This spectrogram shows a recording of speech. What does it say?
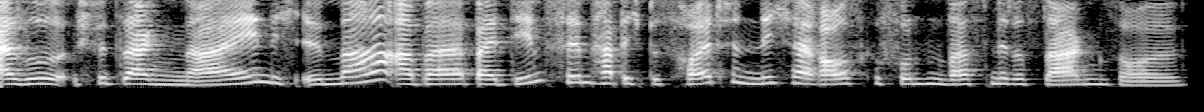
Also ich würde sagen, nein, nicht immer, aber bei dem Film habe ich bis heute nicht herausgefunden, was mir das sagen soll.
